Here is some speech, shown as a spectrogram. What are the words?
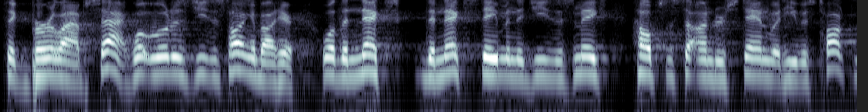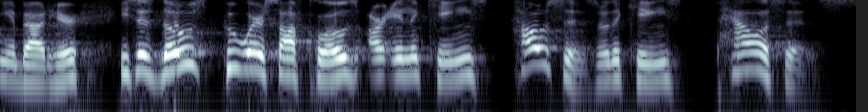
thick burlap sack? What, what is Jesus talking about here? Well, the next, the next statement that Jesus makes helps us to understand what he was talking about here. He says, those who wear soft clothes are in the king's houses or the king's palaces.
